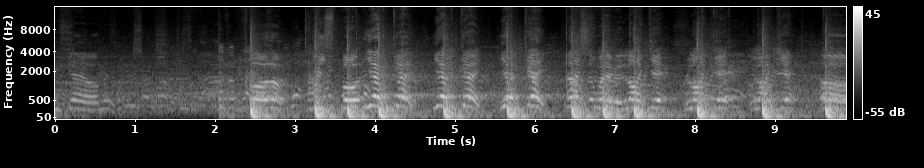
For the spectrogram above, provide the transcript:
MK! Sport up! We sport MK! MK! MK! That's the way we like it! We like it! We like it! Oh.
